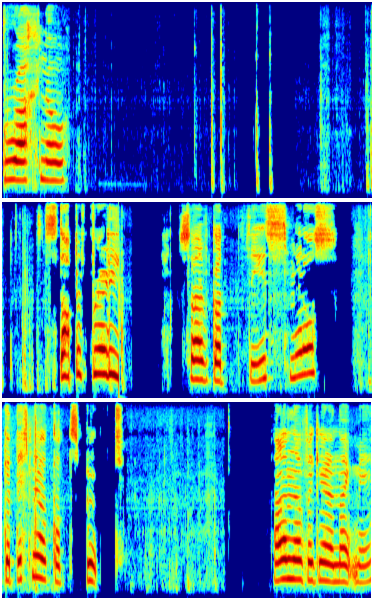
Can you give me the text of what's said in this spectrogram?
Brachno. Stop it, Freddy! So I've got these medals. Got this medal called Spooked. I don't know if I get a nightmare.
